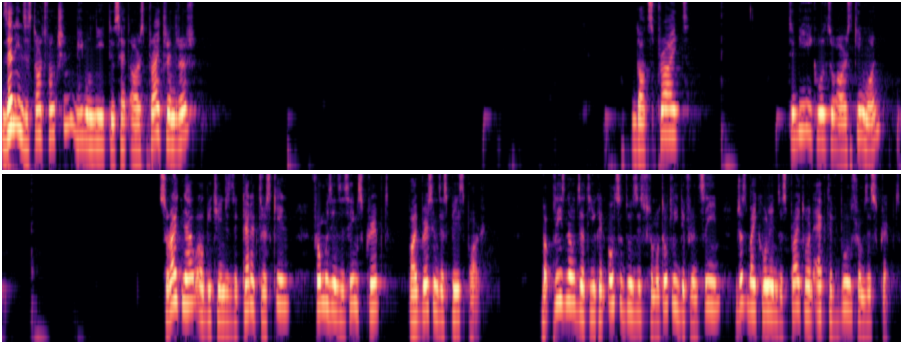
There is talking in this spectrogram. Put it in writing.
Then in the start function, we will need to set our sprite renderer. Dot sprite to be equal to our skin1 so right now I'll be changing the character skin from within the same script by pressing the space bar. But please note that you can also do this from a totally different scene just by calling the sprite1 active bool from this script.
